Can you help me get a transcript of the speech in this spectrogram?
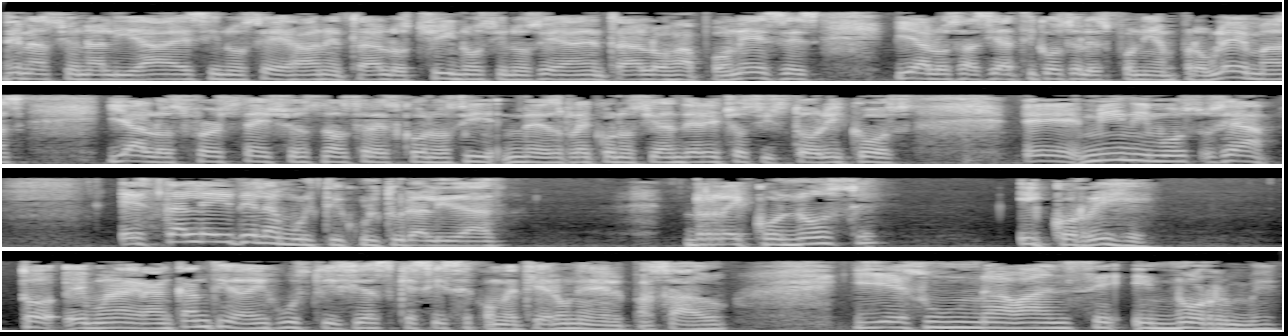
de nacionalidades, y no se dejaban entrar a los chinos, y no se dejaban entrar a los japoneses, y a los asiáticos se les ponían problemas, y a los First Nations no se les, les reconocían derechos históricos eh, mínimos. O sea, esta ley de la multiculturalidad reconoce y corrige una gran cantidad de injusticias que sí se cometieron en el pasado y es un avance enorme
